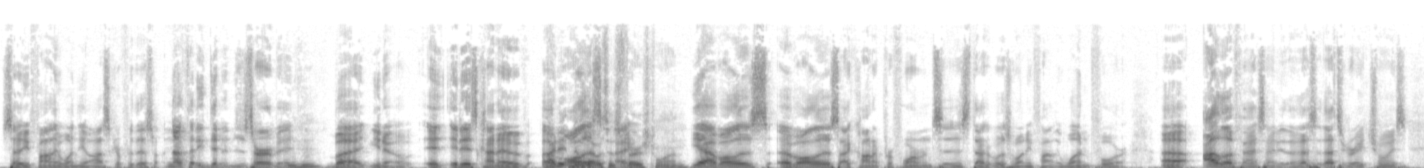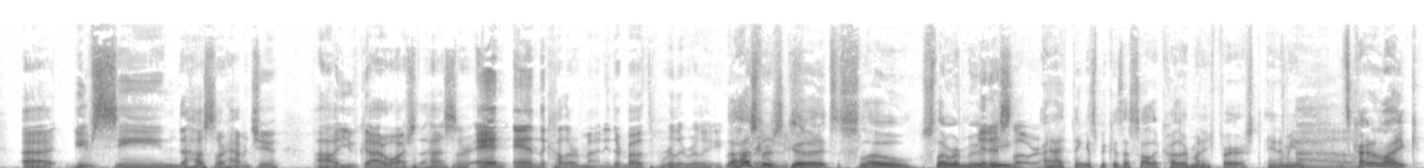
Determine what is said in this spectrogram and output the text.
so he finally won the Oscar for this. one. Not that he didn't deserve it, but you know, it, it is kind of. of Mm-hmm. I didn't know that was his I- first one. Yeah, of all his of all his iconic performances, that was one he finally won for. Uh, I love Fast Eddie though. That's that's a great choice. Uh, you've seen The Hustler, haven't you? Uh, you've got to watch The Hustler and and The Color of Money. They're both really really. The Hustler's great good. It's a slow, slower movie. It is slower. and I think it's because I saw the Color of Money first. And I mean, Oh. it's kind of like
